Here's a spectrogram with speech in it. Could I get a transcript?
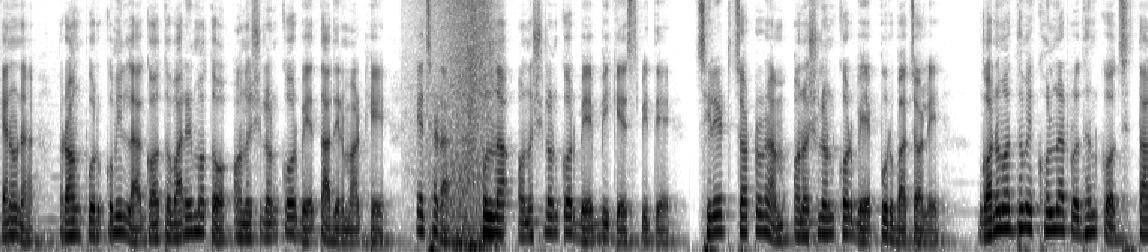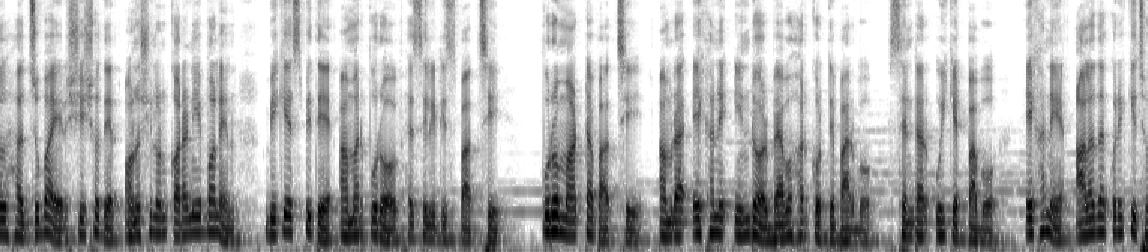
কেননা, রংপুর, কুমিল্লা গতবারের মতো অনুশীলন করবে তাদের মাঠে। এছাড়া, খুলনা অনুশীলন করবে বিকেএসপিতে। সিলেট, চট্টগ্রাম অনুশীলন করবে পূর্বাচলে। গণমাধ্যমে খুলনার প্রধান কোচ তালহা জুবাইয়ের শিশুদের অনুশীলন করা নিয়ে বলেন, বিকেএসপিতে আমার পুরো ফ্যাসিলিটিস পাচ্ছি। পুরো মাঠটা পাচ্ছি। আমরা এখানে ইনডোর ব্যবহার করতে পারব সেন্টার উইকেট পাবো, এখানে আলাদা করে কিছু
